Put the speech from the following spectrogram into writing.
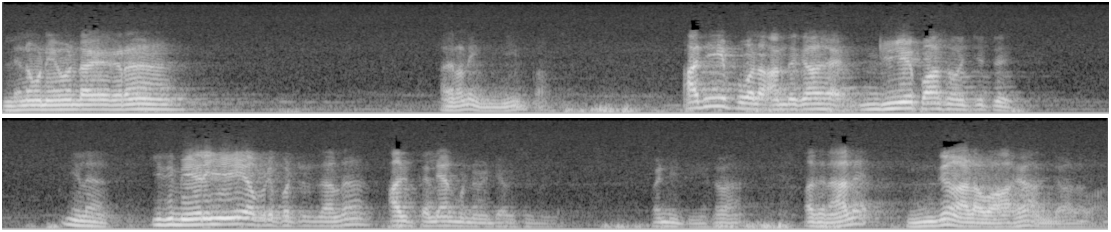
இல்லைன்னா உன்னை வேண்டா கேக்குறேன்? அதனால இங்கேயும் பாசம். அதே போல அந்தக்காக இங்கேயே பாசம் வச்சுட்டு இது மேலேயே அப்படி பட்டிருந்தாலும் அது கல்யாணம் பண்ண வேண்டிய அவசியம் இல்லை. பண்ணிட்டீங்களா அதனால இங்கும் அளவாக அங்க அளவாக.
